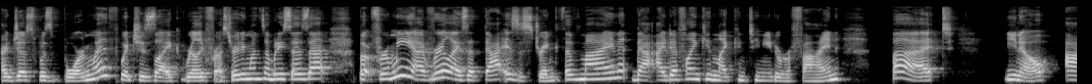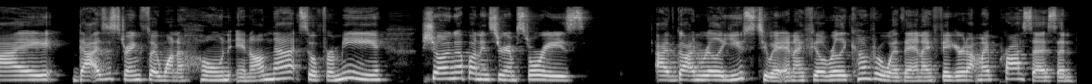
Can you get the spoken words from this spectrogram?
I just was born with, which is like really frustrating when somebody says that. But for me, I've realized that that is a strength of mine that I definitely can like continue to refine. But, you know, I, that is a strength. So I want to hone in on that. So for me, showing up on Instagram stories, I've gotten really used to it and I feel really comfortable with it and I figured out my process and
